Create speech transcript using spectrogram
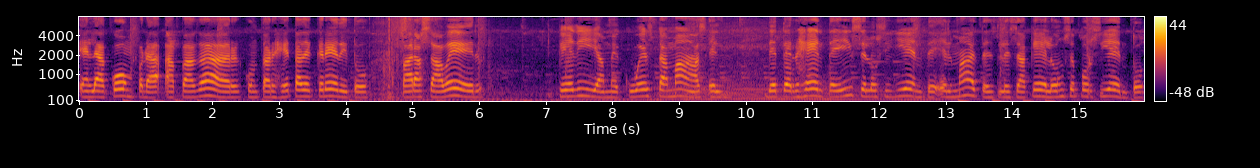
en la compra a pagar con tarjeta de crédito para saber qué día me cuesta más el detergente hice lo siguiente el martes le saqué el 11%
